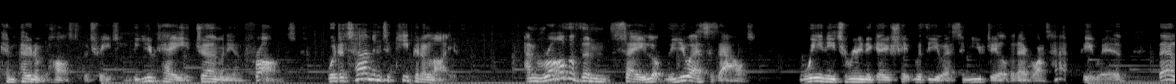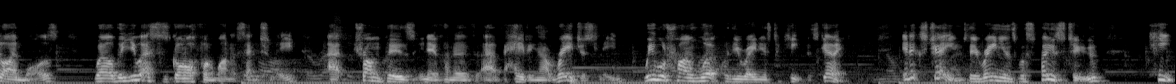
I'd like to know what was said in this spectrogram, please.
component parts of the treaty, the UK, Germany, and France, were determined to keep it alive. And rather than say, look, the US is out, we need to renegotiate with the US a new deal that everyone's happy with, their line was, well, the US has gone off on one essentially. Uh, Trump is, you know, kind of uh, behaving outrageously. We will try and work with the Iranians to keep this going. In exchange, the Iranians were supposed to keep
